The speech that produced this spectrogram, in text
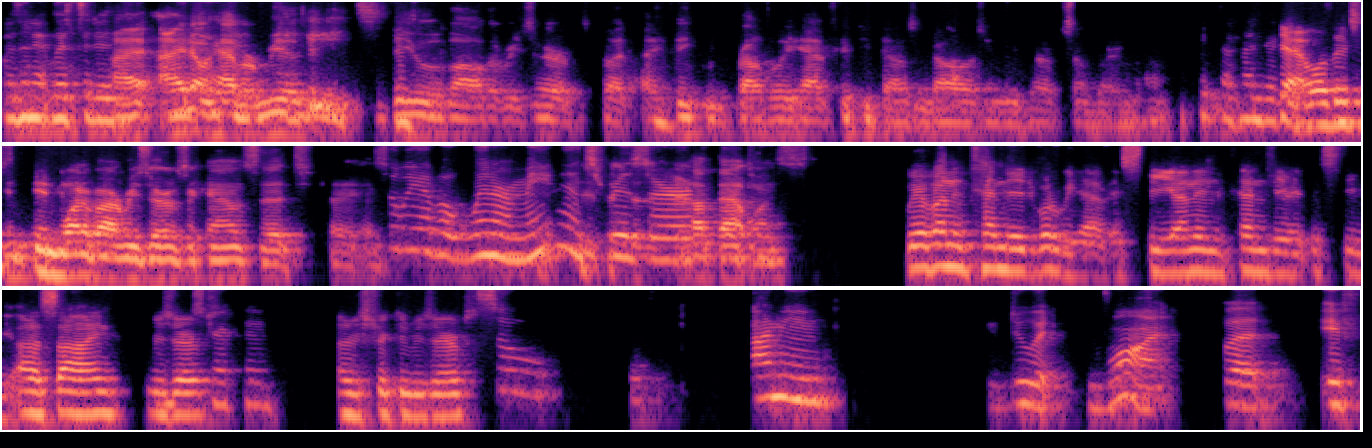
Wasn't it listed as? I, I don't have a real view of all the reserves, but I think we probably have fifty thousand dollars in reserve somewhere now. It's a hundred. Yeah, well, there's, In, in one of our reserves accounts that, uh, So we have a winter maintenance reserve. Not that one. we have unintended, what do we have? It's the unintended, it's the unassigned reserves, Restricted. unrestricted reserves. So, I mean, you do what you want, but if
